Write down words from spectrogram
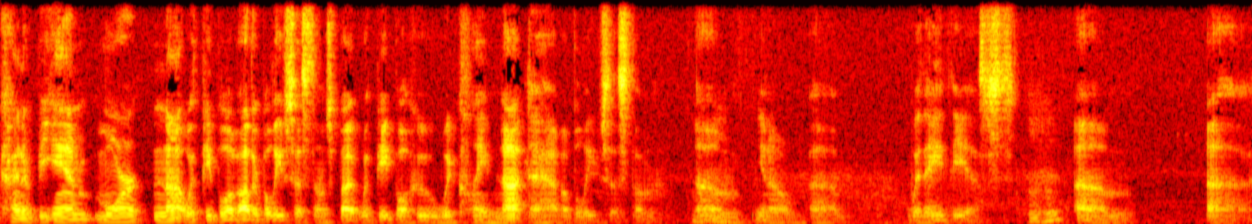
kind of began more not with people of other belief systems, but with people who would claim not to have a belief system. Um, you know, um, with atheists. Mm-hmm. Um, uh,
